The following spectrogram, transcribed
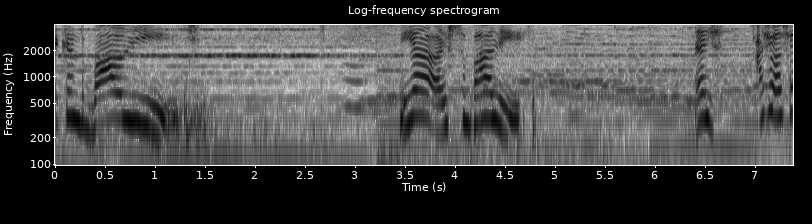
এখানে তো বালি। ইয়া ইটস বালি। এই আসো আসো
